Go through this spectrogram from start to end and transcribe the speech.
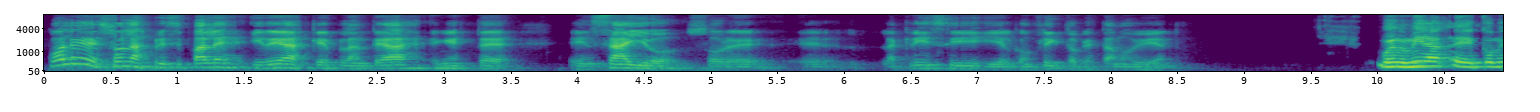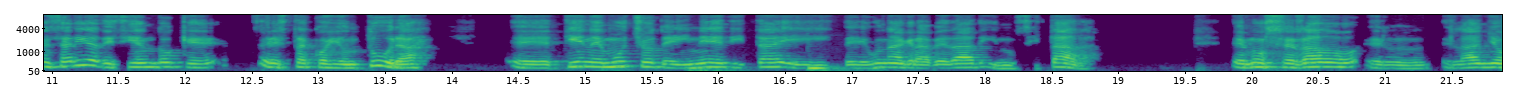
¿Cuáles son las principales ideas que planteas en este ensayo sobre eh, la crisis y el conflicto que estamos viviendo? Bueno, mira, eh, comenzaría diciendo que esta coyuntura eh, tiene mucho de inédita y de una gravedad inusitada. Hemos cerrado el, año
